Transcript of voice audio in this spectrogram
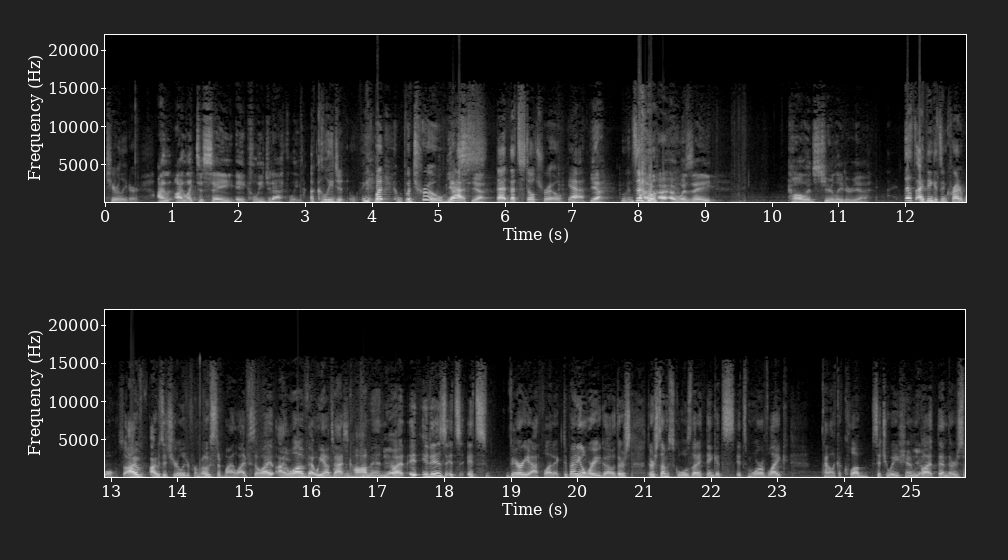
cheerleader. I, I like to say a collegiate athlete. a collegiate, but but true. Yes, Yes, yeah. That that's still true. Yeah. Yeah. So I, I, I was a college cheerleader, yeah. that's I think it's incredible. So I I was a cheerleader for most of my life. So I, I oh, love that we have that in common. Oh, Yeah. But it, it is it's it's very athletic. Depending on where you go, there's there's some schools that I think it's it's more of like kind of like a club situation. Yeah. But then there's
